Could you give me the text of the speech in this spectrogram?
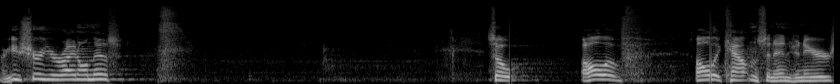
Are you sure you're right on this? So, all of all accountants and engineers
